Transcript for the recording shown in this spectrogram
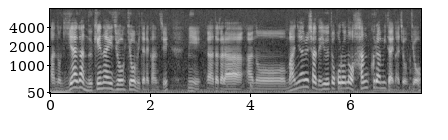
あの、ギアが抜けない状況みたいな感じ？に、あだから、あのー、マニュアル車でいうところの半クラみたいな状況？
